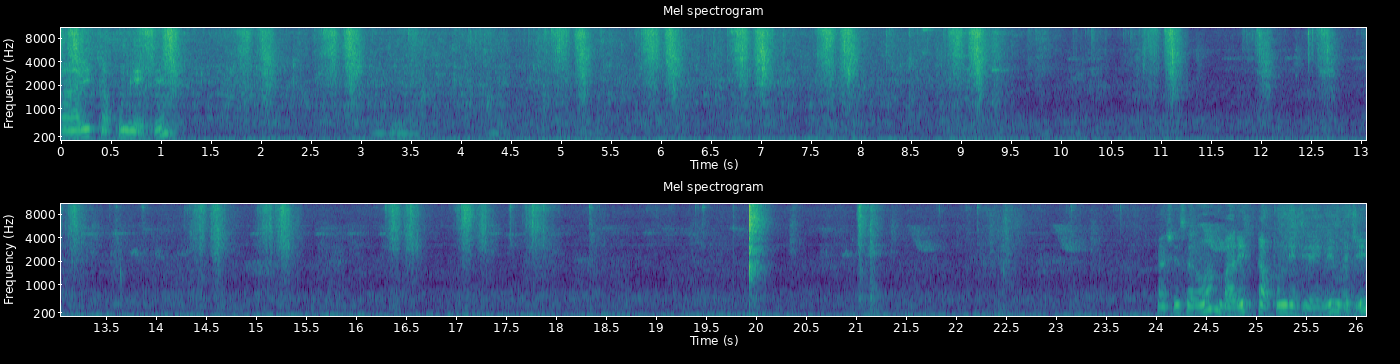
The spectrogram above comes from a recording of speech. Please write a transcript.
बारीक कापून घ्यायचे. अशी सर्व बारीक टाकून घेतली आहे मी भाजी.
